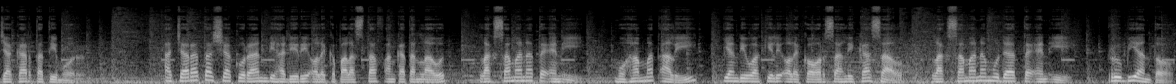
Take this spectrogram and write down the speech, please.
Jakarta Timur. Acara tasyakuran dihadiri oleh Kepala Staf Angkatan Laut, Laksamana TNI, Muhammad Ali, yang diwakili oleh Koorsahli Kasal, Laksamana Muda TNI, Rubianto.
